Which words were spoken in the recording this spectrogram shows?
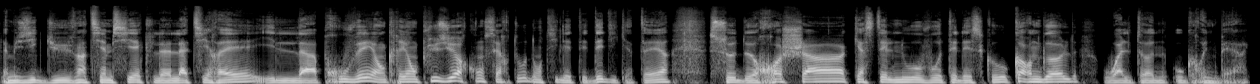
La musique du XXe siècle l'attirait, il l'a prouvé en créant plusieurs concertos dont il était dédicataire, ceux de Rocha, Castelnuovo Tedesco, Korngold, Walton ou Grunberg.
